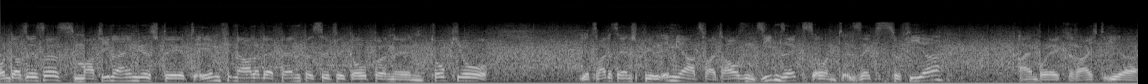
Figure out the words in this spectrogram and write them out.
Und das ist es. Martina Hingis steht im Finale der Pan Pacific Open in Tokio. Ihr zweites Endspiel im Jahr 2000. 7-6 und 6 zu 4. Ein Break reicht ihr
